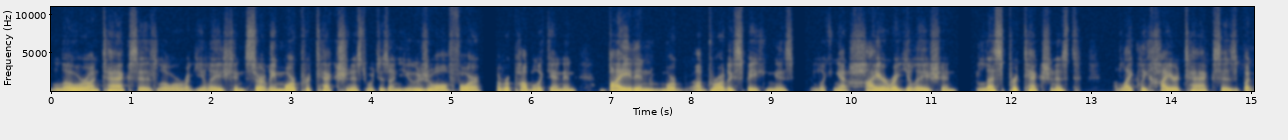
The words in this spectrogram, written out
lower on taxes, lower regulation, certainly more protectionist, which is unusual for a Republican. And Biden, more uh, broadly speaking, is looking at higher regulation, less protectionist, likely higher taxes. But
